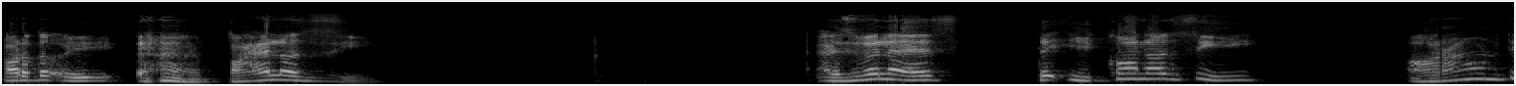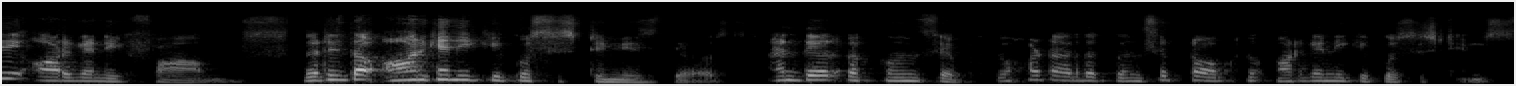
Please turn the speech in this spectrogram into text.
or the uh, biology as well as the ecology around the organic farms. That is the organic ecosystem is there and there a concept. What are the concept of the organic ecosystems?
